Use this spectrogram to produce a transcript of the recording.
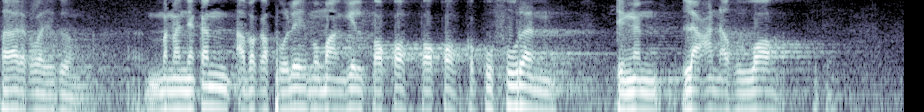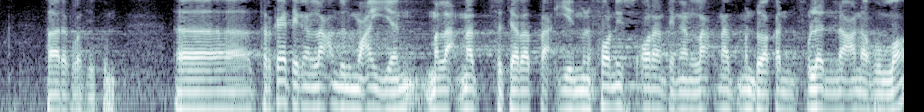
Barakallahu menanyakan apakah boleh memanggil tokoh-tokoh kekufuran dengan la'anahullah Barakallahu Uh, terkait dengan la'nul muayyan melaknat secara takyin menfonis orang dengan laknat mendoakan fulan la'anahullah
